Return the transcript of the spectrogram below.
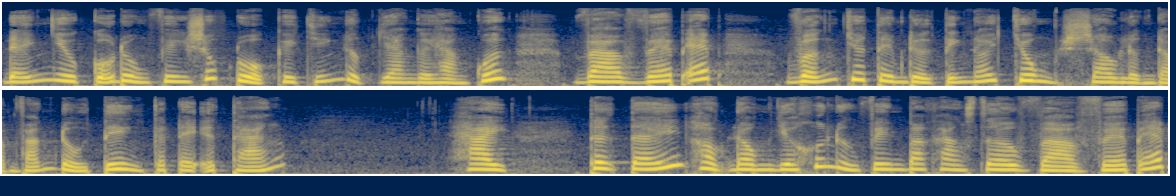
để nhiều cổ động viên sốt ruột khi chiến lược gia người Hàn Quốc và VFF vẫn chưa tìm được tiếng nói chung sau lần đàm phán đầu tiên cách đây ít tháng. 2. Thực tế, hợp đồng giữa huấn luyện viên Park Hang-seo và VFF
